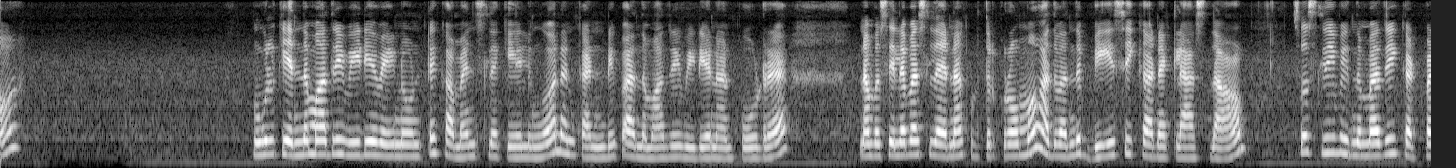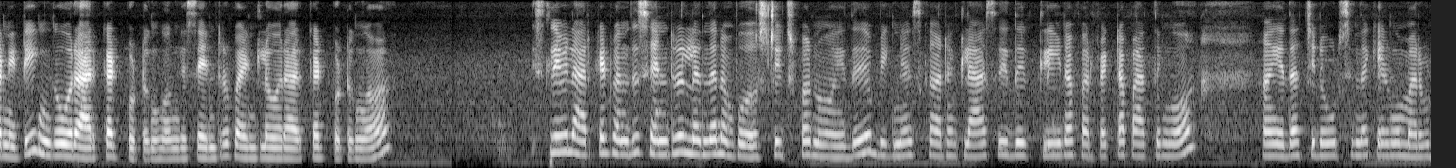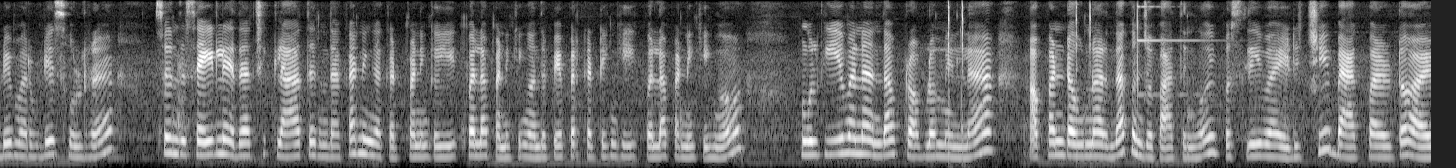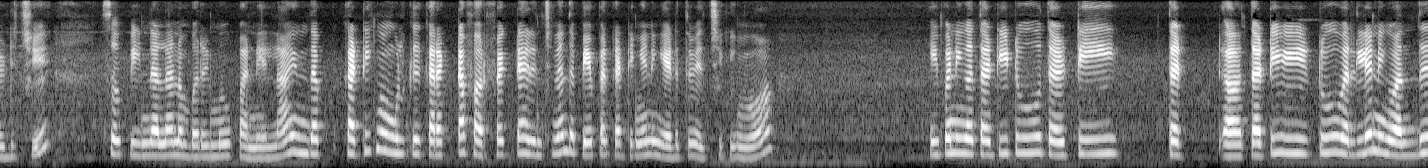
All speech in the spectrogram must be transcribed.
உங்களுக்கு எந்த மாதிரி வீடியோ வேணும்ன்ட்டு கமெண்ட்ஸில் கேளுங்க. நான் கண்டிப்பாக அந்த மாதிரி வீடியோ நான் போடுறேன். நம்ம சிலபஸில் என்ன கொடுத்துருக்குறோமோ அது வந்து பேசிக்கான கிளாஸ் தான். ஸோ ஸ்லீவ் இந்த மாதிரி கட் பண்ணிவிட்டு இங்கே ஒரு அர்கட் போட்டுங்க. இங்கே சென்ட்ரு பாயிண்டில் ஒரு அர்கட் போட்டுங்க. ஸ்லீவில் அர்கட் வந்து சென்டர்லேருந்து நம்ம ஸ்டிச் பண்ணுவோம் இது. பிக்னஸ்க்கான கிளாஸ் இது. க்ளீனாக பர்ஃபெக்டாக பார்த்துங்க. ஏதாச்சும் டவுட்ஸ் இருந்தால் கேளுங்க. மறுபடியும் மறுபடியும் சொல்கிறேன் ஸோ இந்த சைடில் ஏதாச்சும் கிளாத் இருந்தாக்கா நீங்கள் கட் பண்ணிக்கோ ஈக்குவலாக பண்ணிக்கோங்க. அந்த பேப்பர் கட்டிங்க்கு ஈக்குவலாக பண்ணிக்கிங்க. உங்களுக்கு ஈவனாக இருந்தால் ப்ராப்ளம் இல்லை. அப் அண்ட் டவுனாக இருந்தால் கொஞ்சம் பார்த்துங்க இப்போ ஸ்லீவ் ஆகிடுச்சு பேக் பார்ட்டும் ஆகிடுச்சு ஸோ பின்னெல்லாம் நம்ம ரிமூவ் பண்ணிடலாம். இந்த கட்டிங் உங்களுக்கு கரெக்டாக பர்ஃபெக்டாக இருந்துச்சுன்னா இந்த பேப்பர் கட்டிங்கை நீங்கள் எடுத்து வச்சுக்குங்க. இப்போ நீங்கள் thirty two thirty thirty two வரையிலே நீங்கள் வந்து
